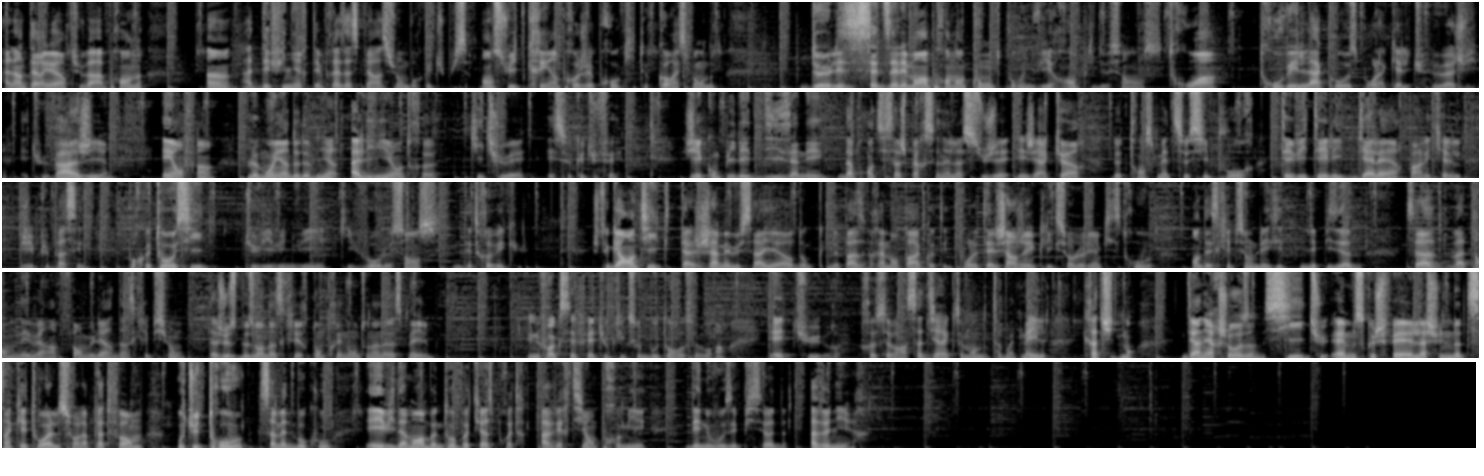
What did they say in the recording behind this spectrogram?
À l'intérieur, tu vas apprendre 1. à définir tes vraies aspirations pour que tu puisses ensuite créer un projet pro qui te corresponde. 2. Les 7 éléments à prendre en compte pour une vie remplie de sens. 3. Trouver la cause pour laquelle tu veux agir et tu vas agir. Et enfin, le moyen de devenir aligné entre qui tu es et ce que tu fais. J'ai compilé 10 années d'apprentissage personnel à ce sujet et j'ai à cœur de te transmettre ceci pour t'éviter les galères par lesquelles j'ai pu passer. Pour que toi aussi, tu vives une vie qui vaut le sens d'être vécue. Je te garantis que tu n'as jamais vu ça ailleurs, donc ne passe vraiment pas à côté. Pour le télécharger, clique sur le lien qui se trouve en description de l'épisode. Cela va t'emmener vers un formulaire d'inscription. Tu as juste besoin d'inscrire ton prénom, ton adresse mail. Une fois que c'est fait, tu cliques sur le bouton recevoir et tu recevras ça directement dans ta boîte mail gratuitement. Dernière chose, si tu aimes ce que je fais, lâche une note 5 étoiles sur la plateforme où tu te trouves, ça m'aide beaucoup. Et évidemment, abonne-toi au podcast pour être averti en premier des nouveaux épisodes à venir.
